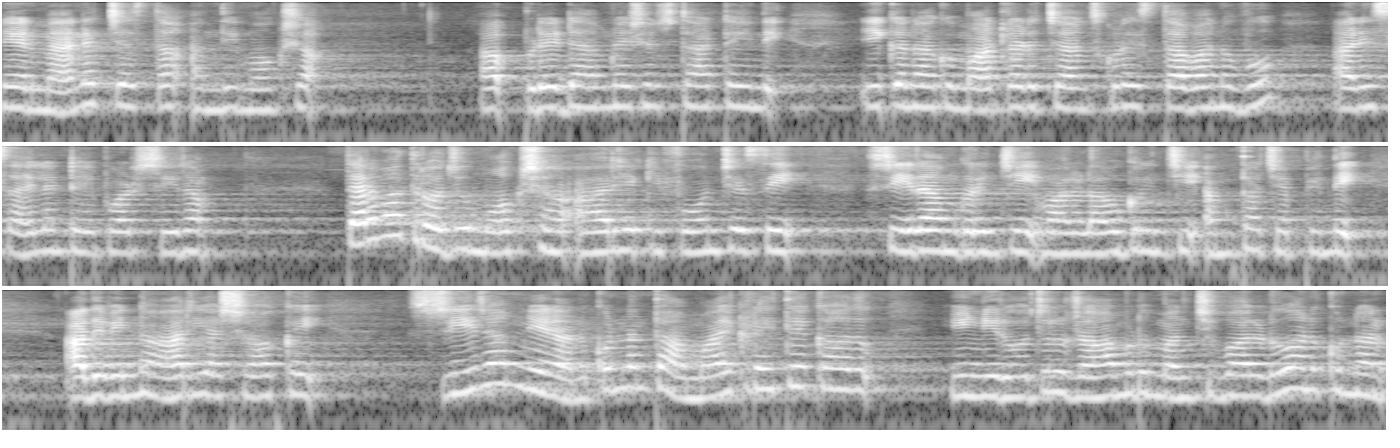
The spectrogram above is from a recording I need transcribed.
నేను మేనేజ్ చేస్తా అంది మోక్ష. అప్పుడే డామినేషన్ స్టార్ట్ అయింది. ఇక నాకు మాట్లాడే ఛాన్స్ కూడా ఇస్తావా నువ్వు? అని సైలెంట్ అయిపోయాడు శ్రీరామ్. తర్వాత రోజు మోక్ష ఆర్యకి ఫోన్ చేసి శ్రీరామ్ గురించి వాళ్ళ లవ్ గురించి అంతా చెప్పింది. అది విన్న ఆర్య షాక్ అయి శ్రీరామ్ నేను అనుకున్నంత అమాయకుడైతే కాదు. ఇన్ని రోజులు రాముడు మంచి బాలుడు అనుకున్నాను.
